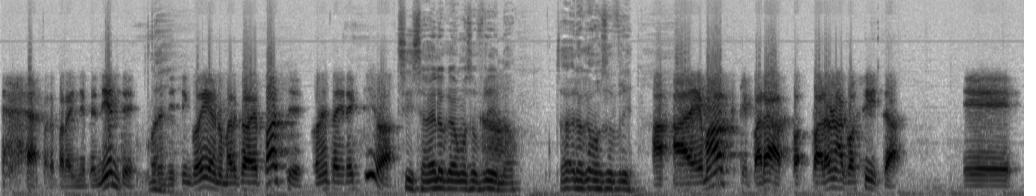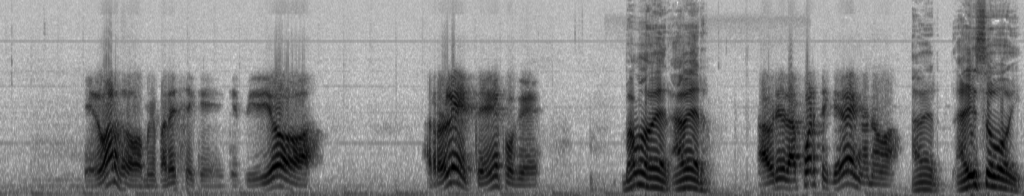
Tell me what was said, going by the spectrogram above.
para, para Independiente, 45 días en un mercado de pases con esta directiva. Sí, sabés lo que vamos a sufrir, ¿no? Sabés lo que vamos a sufrir. A- además, que para, para una cosita. eh, Eduardo me parece que, que pidió a, a Rolete, ¿eh? porque Vamos a ver, a ver, abrió la puerta y que venga nomás. a ver, a eso voy.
